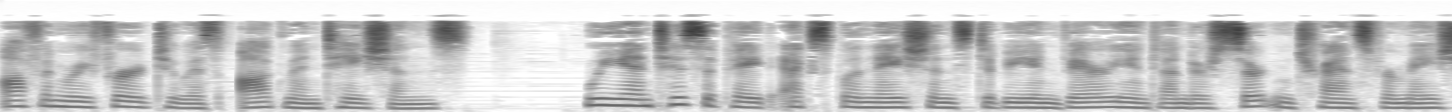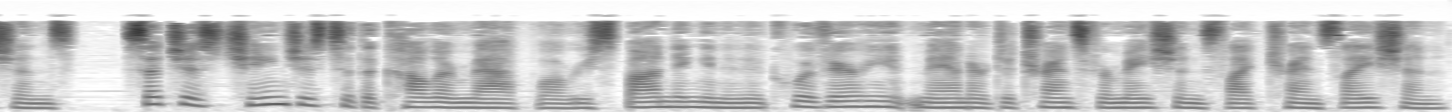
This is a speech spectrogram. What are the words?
often referred to as augmentations. We anticipate explanations to be invariant under certain transformations, such as changes to the color map while responding in an equivariant manner to transformations like translation,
